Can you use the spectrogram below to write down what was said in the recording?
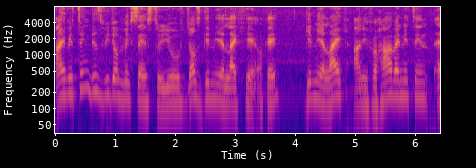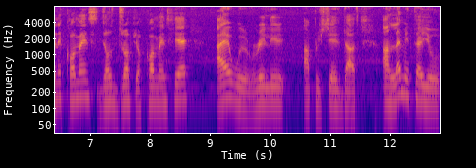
And if you think this video makes sense to you just give me a like here okay? Give me a like and if you have anything any comments just drop your comment here. I will really appreciate that. And let me tell you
